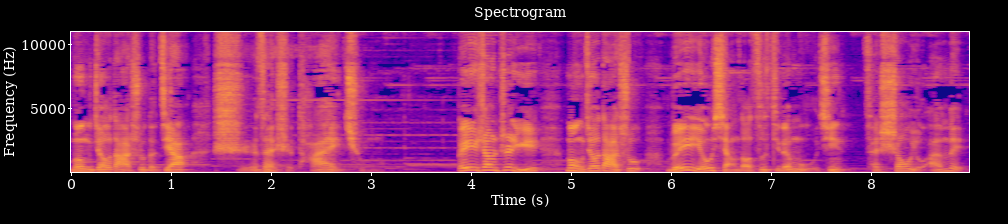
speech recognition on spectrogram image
孟郊大叔的家实在是太穷了。悲伤之余，孟郊大叔唯有想到自己的母亲，才稍有安慰。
